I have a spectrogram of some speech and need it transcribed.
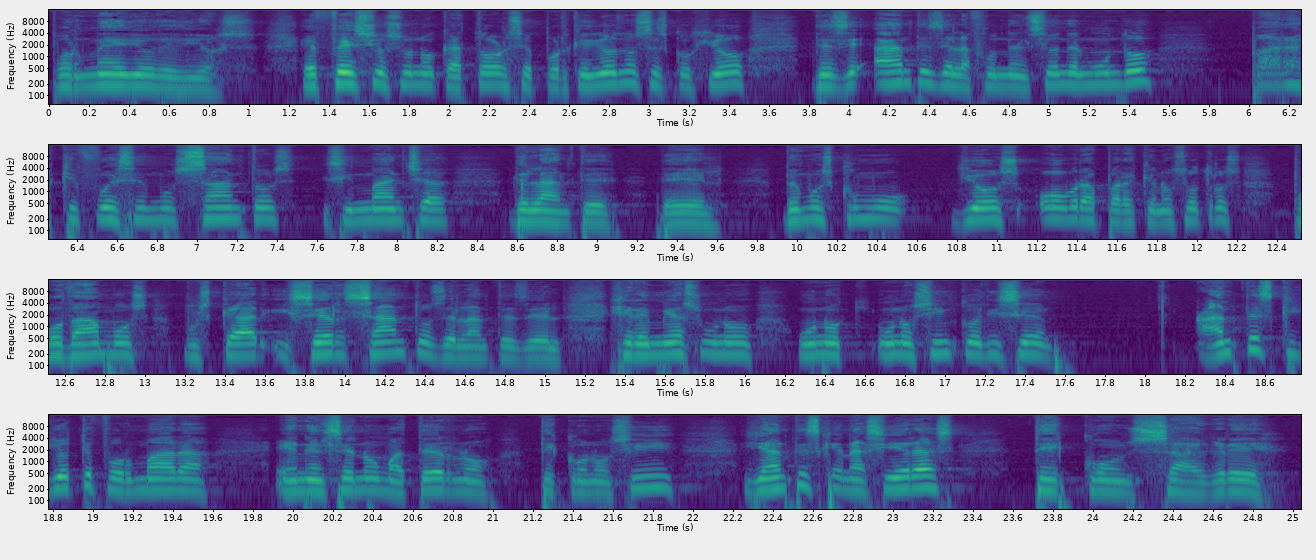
por medio de Dios. Efesios 1:14, porque Dios nos escogió desde antes de la fundación del mundo para que fuésemos santos y sin mancha delante de Él. Vemos cómo Dios obra para que nosotros podamos buscar y ser santos delante de Él. Jeremías 1.5 dice, antes que yo te formara en el seno materno, te conocí y antes que nacieras, te consagré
